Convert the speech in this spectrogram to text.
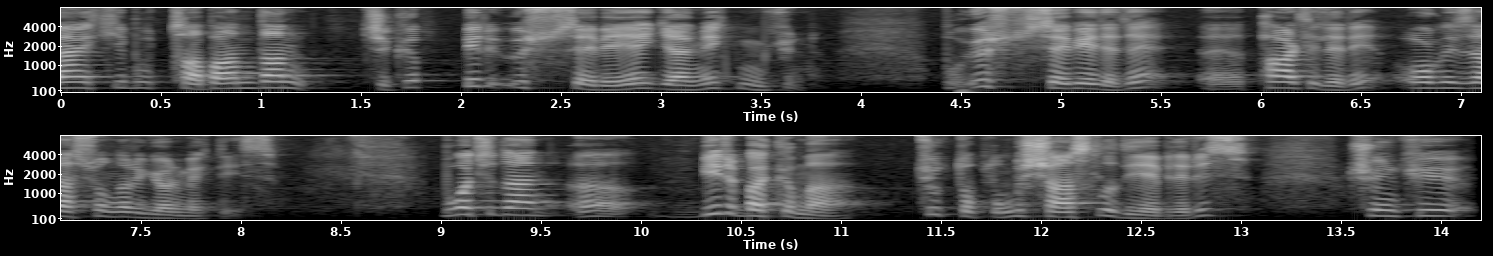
belki bu tabandan çıkıp bir üst seviyeye gelmek mümkün. Bu üst seviyede de e, partileri, organizasyonları görmekteyiz. Bu açıdan e, bir bakıma Türk toplumu şanslı diyebiliriz. Çünkü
